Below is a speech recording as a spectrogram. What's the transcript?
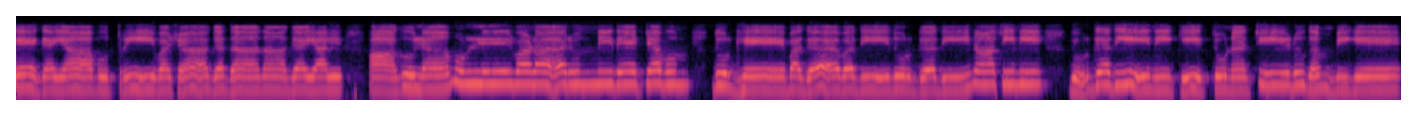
കേകയാ പുത്രീ വശഗതനാകയാൽ ആകുലമുള്ളിൽ വളരുന്നിതേറ്റവും. ദുർഗേ ഭഗവതി ദുർഗതീനാശിനി ദുർഗതി നീക്കി തുണച്ചിടുകമ്പികേ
